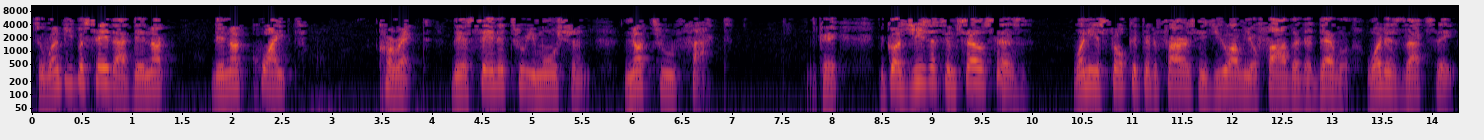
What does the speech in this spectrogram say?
So when people say that, they're not, they're not quite correct. They're saying it through emotion, not through fact. Okay? Because Jesus himself says, when he is talking to the Pharisees, you have your father, the devil. What does that say?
